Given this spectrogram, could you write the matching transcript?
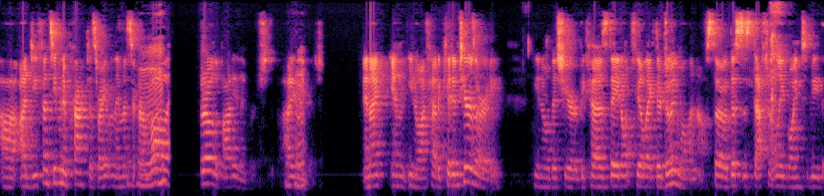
uh, on defense, even in practice, right? When they miss a ground Mhm. ball, throw the body language, the body Mhm. language. And I, and you know, I've had a kid in tears already, you know, this year because they don't feel like they're doing well enough. So this is definitely going to be the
